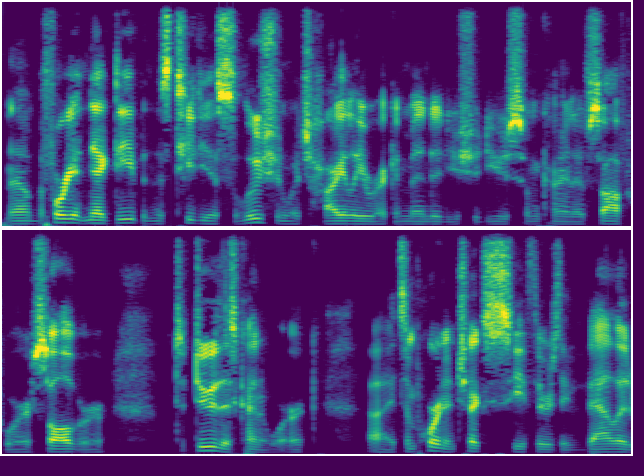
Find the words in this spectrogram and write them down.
Now, before getting neck deep in this tedious solution, which highly recommended you should use some kind of software solver to do this kind of work, uh, it's important to check to see if there's a valid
